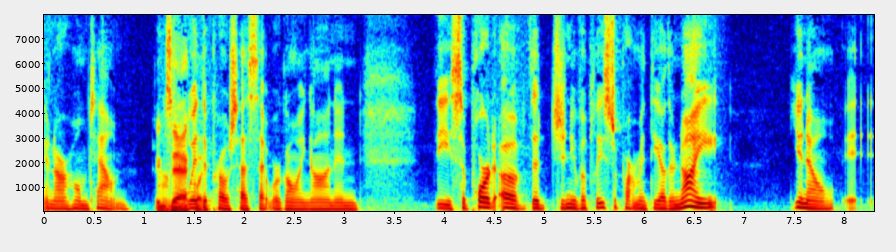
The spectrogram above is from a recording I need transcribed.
in our hometown. Uh, Exactly. with the protests that were going on and the support of the Geneva Police Department the other night, you know, it,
